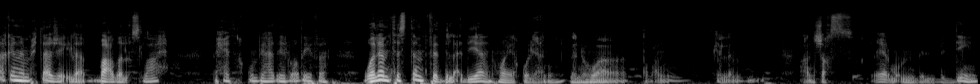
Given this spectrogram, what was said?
لكنها محتاجة إلى بعض الإصلاح بحيث تقوم بهذه الوظيفة. ولم تستنفذ الأديان هو يقول يعني لأنه هو طبعا يتكلم عن شخص غير مؤمن بالدين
